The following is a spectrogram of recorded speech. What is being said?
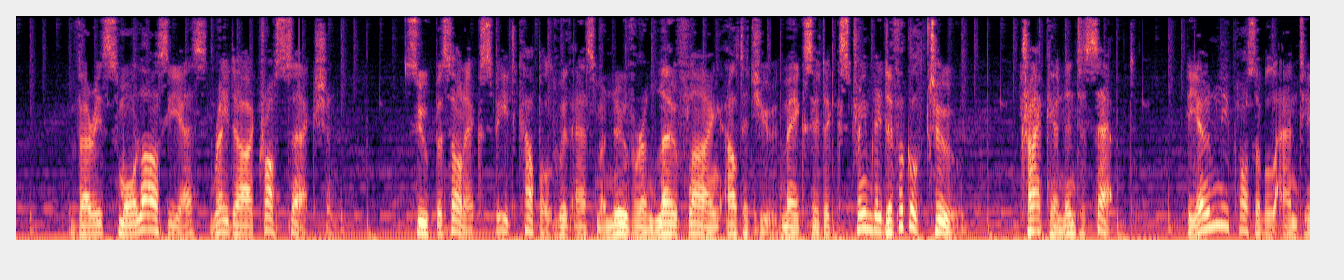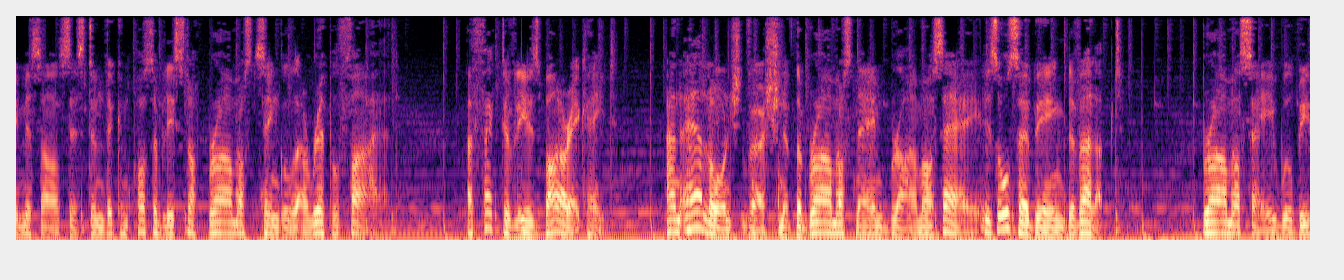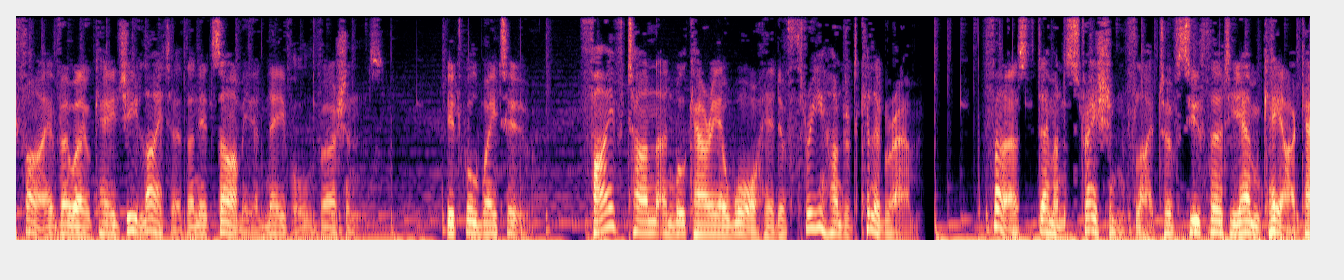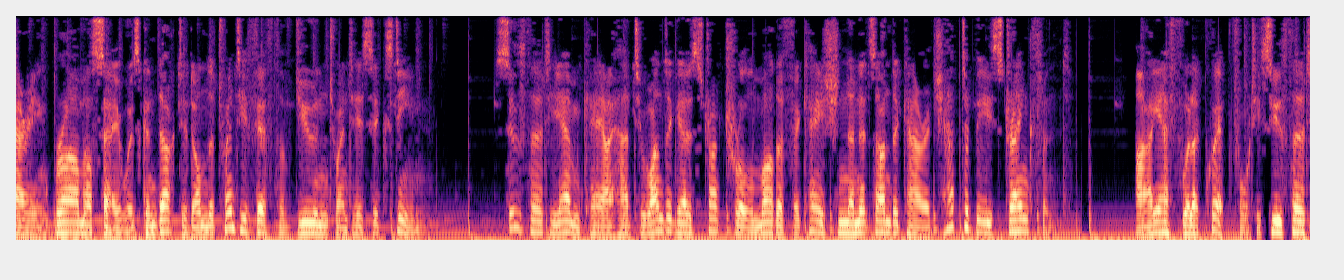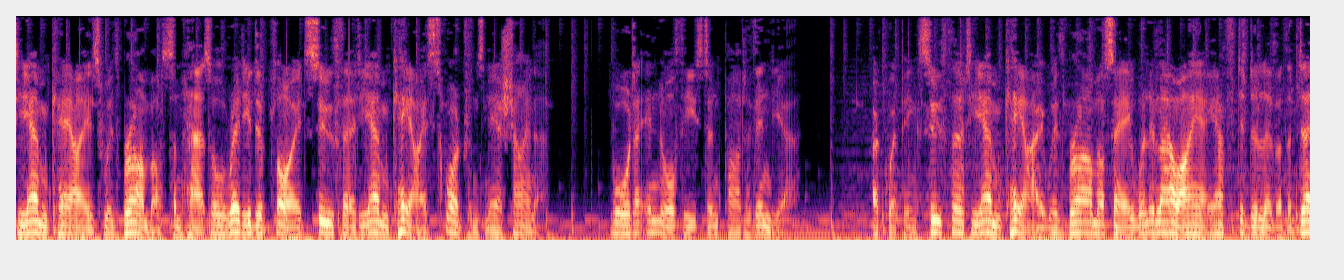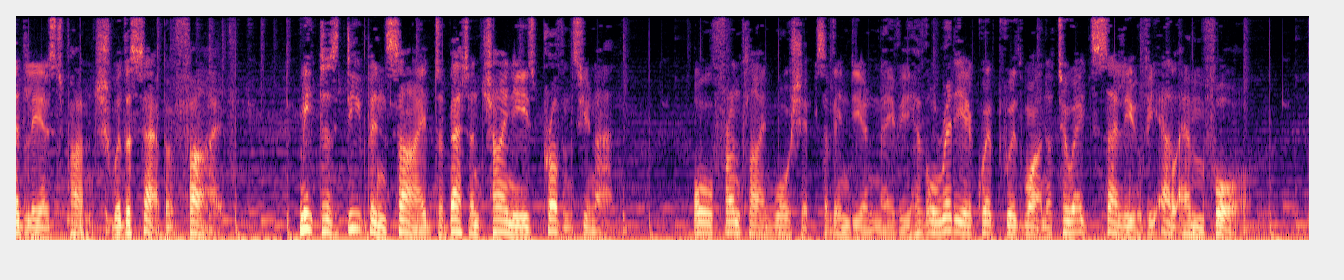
very small RCS radar cross-section, supersonic speed coupled with S-maneuver and low flying altitude makes it extremely difficult to track and intercept. The only possible anti-missile system that can possibly stop BrahMos single a ripple-fired effectively is Barak 8. An air-launched version of the BrahMos named BrahMos A is also being developed. BrahMos A will be 500 kg lighter than its Army and Naval versions. It will weigh 2.5 ton and will carry a warhead of 300 kg. First demonstration flight of Su-30 MKI carrying BrahMos A was conducted on the 25th of June 2016. Su-30 MKI had to undergo structural modification and its undercarriage had to be strengthened. IAF will equip 40 Su-30 MKIs with BrahMos and has already deployed Su-30 MKI squadrons near China border in northeastern part of India. Equipping Su-30 MKI with BrahMos A will allow IAF to deliver the deadliest punch with a SEP of 5 meters deep inside Tibet and Chinese province Yunnan. All frontline warships of Indian Navy have already equipped with one or two 8 UVL M4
